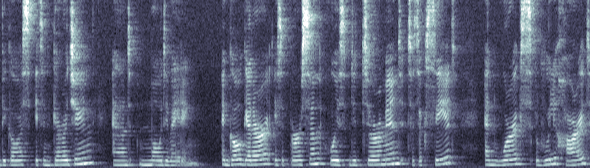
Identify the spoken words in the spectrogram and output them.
because it's encouraging and motivating. A go getter is a person who is determined to succeed and works really hard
